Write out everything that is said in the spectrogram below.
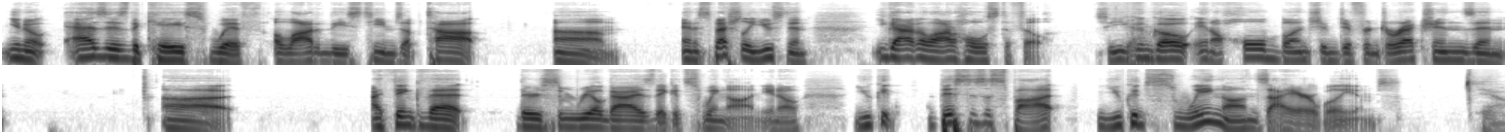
you know as is the case with a lot of these teams up top um and especially houston you got a lot of holes to fill. So you Yeah. can go in a whole bunch of different directions and uh i think that there's some real guys they could swing on you know? You could this is a spot you could swing on ziaire williams. Yeah.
